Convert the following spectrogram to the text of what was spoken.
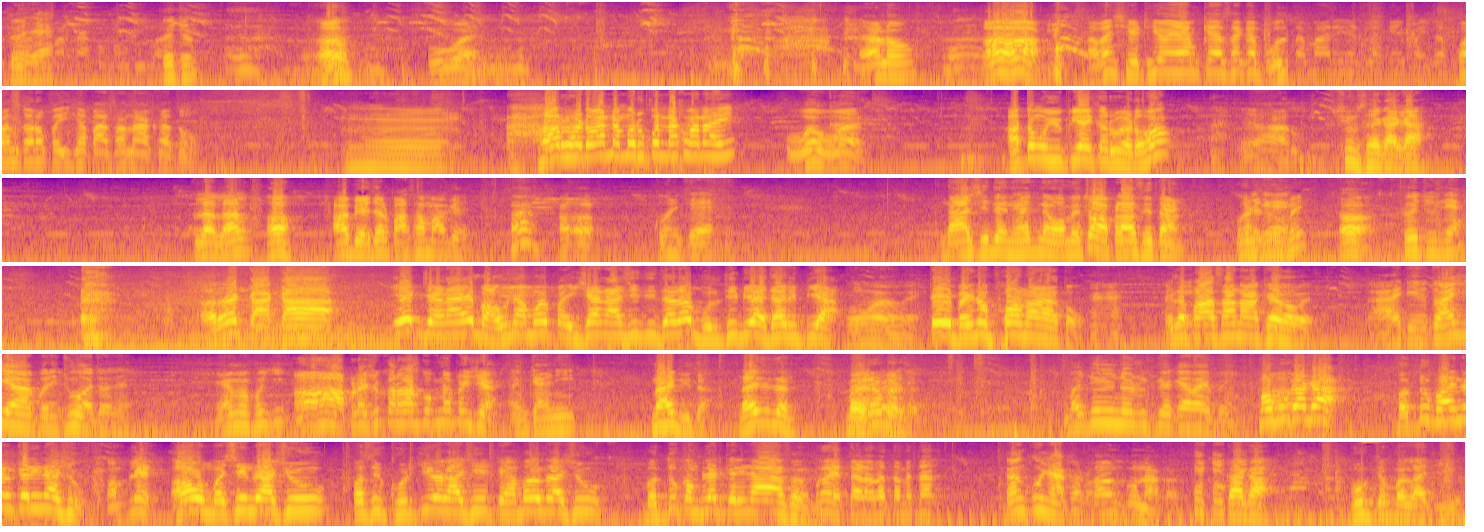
કાકો બહુ બીમાર હા? હોવે. હેલો હા હા. હવે શેઠિયો એમ કહે છે કે ભૂલ તમારી એટલે કે ભાઈને ફોન કરો પૈસા પાછા નાખે તો. હારું હેડો આ નંબર ઉપર નાખવાના હે. ઓવે ઓવે આ તો હું યુપીઆઈ કરું હેડો હો. એ હારું. શું છે કાકા? લા લાલ હા. આ બે હજાર પાછા માગે. હા? હા હા. કોણ છે? ના સીધે નેજ ને અમે તો આપણા સીતાણ. કોણ છે હા. શું છું અરે કાકા. એક જણાએ ભાવનામાં પૈસા નાસી દીધા હતા ભૂલથી બે હજાર રૂપિયા. તે ભાઈનો ફોન આવ્યો હતો. હા, એટલે પાછા નાખે હવે. હા તે તો આવી જવા પછી શું હતો એમ પૂછી? હા હા આપણે શું કરવા કોકના પૈસા? અંજાની નાહી દીધા. નહીં દીધા ને? બરાબર. છે મજૂરીનો રૂપિયો કહેવાય ભાઈ. મફુ કાકા બધું ફાઇનલ કરી નાખ્યું. કમ્પ્લીટ આવો મશીન રાખ્યું પછી ખુરચીઓ રાખી ટેબલ રાખ્યું બધું કમ્પ્લીટ કરીને આવ્યા સર હવે તમે તાર કંકુ ના કરો. કંકુ ના કરો. કાકા ભૂખ જબ્બર લાગી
